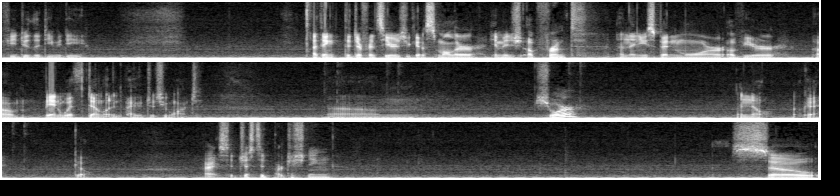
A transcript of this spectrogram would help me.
if you do the DVD. I think the difference here is you get a smaller image up front, and then you spend more of your um, bandwidth downloading the packages you want. Um, sure? And no. Okay. Go. Alright, suggested partitioning. So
